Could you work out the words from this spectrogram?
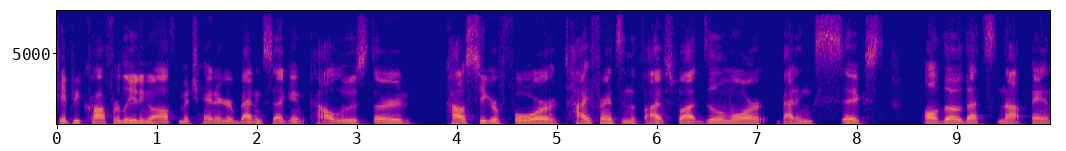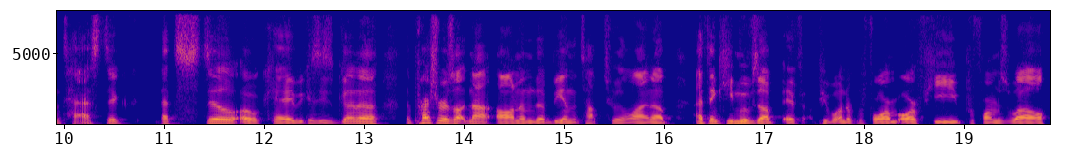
JP Crawford leading off, Mitch Haniger batting second, Kyle Lewis third, Kyle Seager four, Ty France in the five spot, Dylan Moore batting sixth. Although that's not fantastic, that's still okay because he's gonna the pressure is not on him to be in the top two of the lineup. I think he moves up if people underperform or if he performs well.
